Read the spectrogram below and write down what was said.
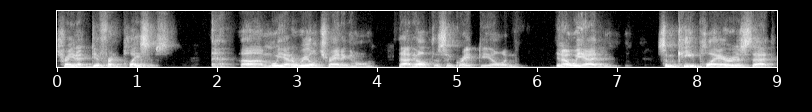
train at different places. Um, we had a real training home that helped us a great deal. And, you know, we had some key players that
